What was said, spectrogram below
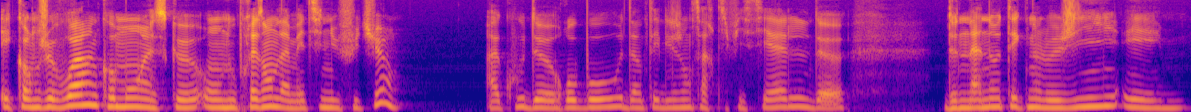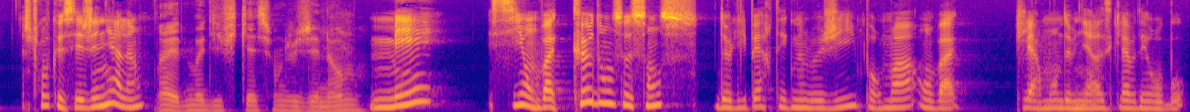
Et quand je vois comment est-ce qu'on nous présente la médecine du futur, à coup de robots, d'intelligence artificielle, de, de nanotechnologie, et je trouve que c'est génial. Hein ouais, de modification du génome. Mais si on va que dans ce sens de l'hypertechnologie, pour moi, on va clairement devenir esclave des robots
